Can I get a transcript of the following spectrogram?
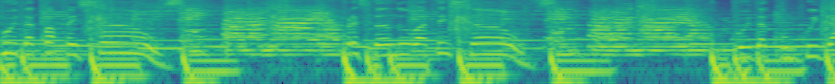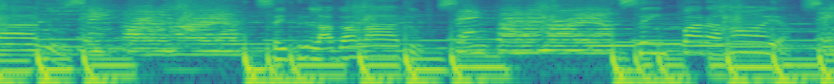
cuida com afeição, sem paranoia, prestando atenção, sem paranoia, sempre lado a lado, sem paranoia, sem paranoia, sem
